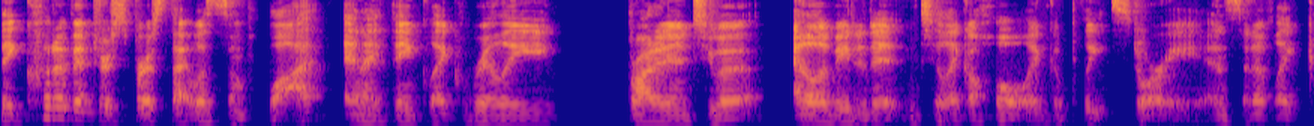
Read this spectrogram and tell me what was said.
they could have interspersed that with some plot, and I think like really brought it into a elevated it into like a whole and complete story instead of like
